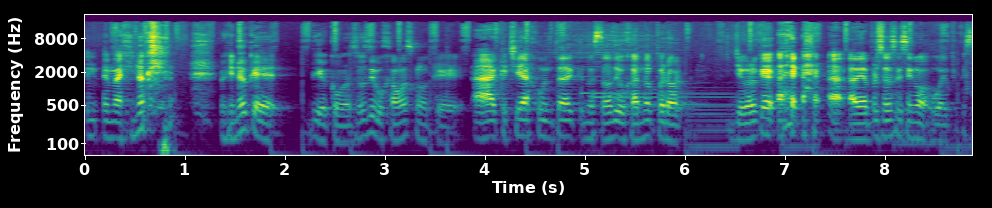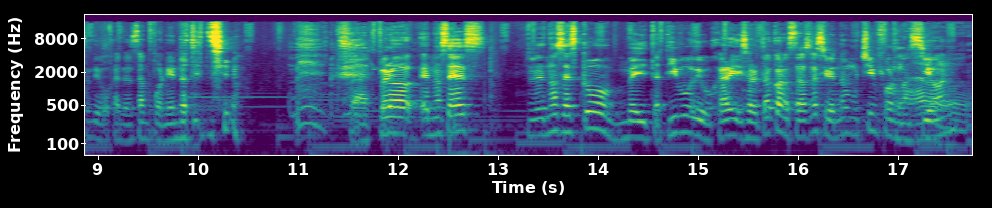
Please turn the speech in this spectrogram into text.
im- imagino que, imagino que, digo, como nosotros dibujamos como que, ah, qué chida junta que nos estamos dibujando, pero yo creo que había personas que decían como, güey, ¿por qué están dibujando? Están poniendo atención. Exacto. Pero, eh, no sé, es, pues, no sé, es como meditativo dibujar y sobre todo cuando estás recibiendo mucha información, Claro.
